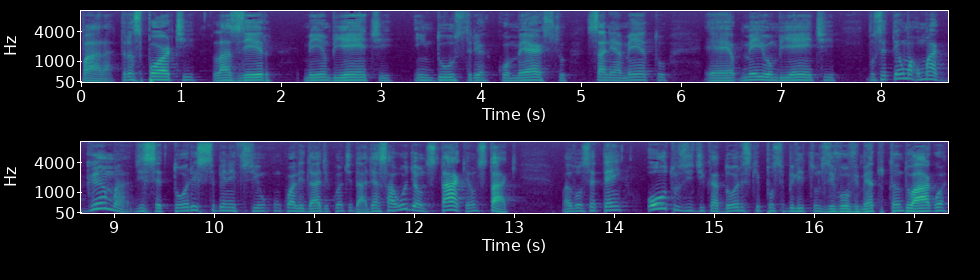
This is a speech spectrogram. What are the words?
para transporte, lazer, meio ambiente, indústria, comércio, saneamento, é, meio ambiente. Você tem uma, uma gama de setores que se beneficiam com qualidade e quantidade. A saúde é um destaque? É um destaque. Mas você tem outros indicadores que possibilitam o desenvolvimento, tanto água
